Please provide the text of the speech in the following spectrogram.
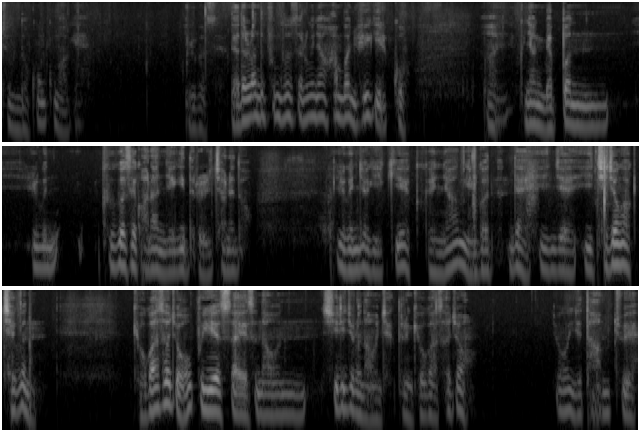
좀 더 꼼꼼하게 읽었어요. 네덜란드 풍선설은 그냥 한 번 휙 읽고 어, 그냥 몇 번 읽은 그것에 관한 얘기들을 전에도 읽은 적이 있기에 그냥 읽었는데 이제 이 지정학 책은 교과서죠. VSI에서 나온 시리즈로 나온 책들은 교과서죠. 이거 이제 다음 주에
